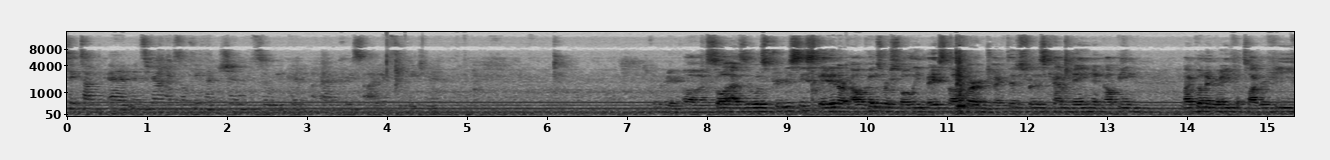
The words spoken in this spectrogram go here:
TikTok and Instagram, like Sophie mentioned, so we could uh, increase audience engagement. Okay, uh, so as it was previously stated, our outcomes were solely based off our objectives for this campaign and helping Michael Negrete Photography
